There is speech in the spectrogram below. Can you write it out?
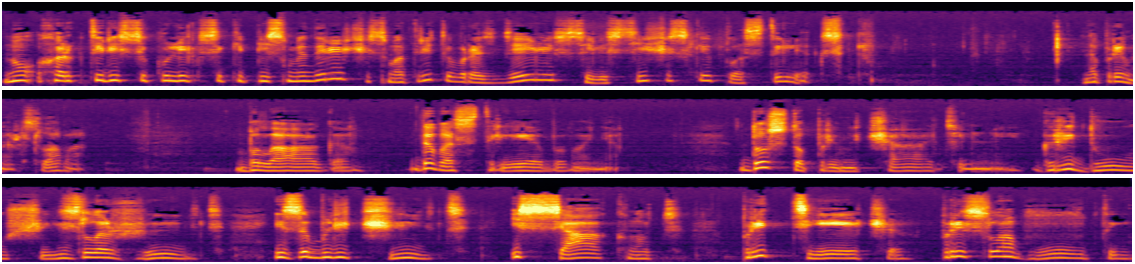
Но характеристику лексики письменной речи смотрите в разделе «Стилистические пласты лексики». Например, слова «благо», «до востребования», «достопримечательный», «грядущий», «изложить», «изобличить», «иссякнуть», «предтеча», пресловутый,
